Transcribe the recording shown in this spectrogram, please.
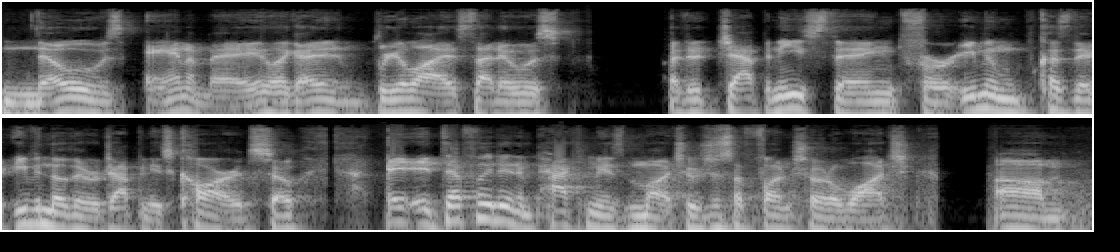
know it was anime. Like i didn't realize that it was a japanese thing for even because they're even though they were japanese cards. So it, it, definitely didn't impact me as much. It was just a fun show to watch. Um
